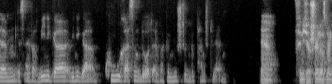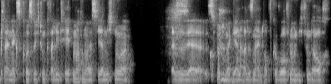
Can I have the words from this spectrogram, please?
ähm, dass einfach weniger, weniger Kuhrassen dort einfach gemischt und gepanscht werden. Ja, finde ich auch schön, dass wir einen kleinen Exkurs Richtung Qualität machen, weil es ja nicht nur also es, ja, es wird immer gerne alles in einen Topf geworfen und ich finde auch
